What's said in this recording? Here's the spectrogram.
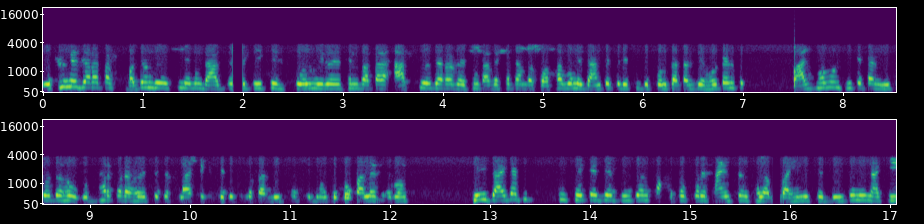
এখানে যারা তার স্বজন রয়েছেন এবং রাজনৈতিক কর্মী রয়েছেন বা তার আত্মীয় যারা রয়েছেন, তাদের সাথে আমরা কথা বলে জানতে পেরেছি যে কলকাতার যে হোটেল বাসভবন থেকে তার মৃতদেহ উদ্ধার করা হয়েছে যে ফ্ল্যাট থেকে সেটি ছিল তার বিশ্বাসী বন্ধু গোপালের এবং সেই জায়গাটি থেকে যে দুজন আটক করে সায়েন্স শৃঙ্খলা বাহিনী, সে দুজনই নাকি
